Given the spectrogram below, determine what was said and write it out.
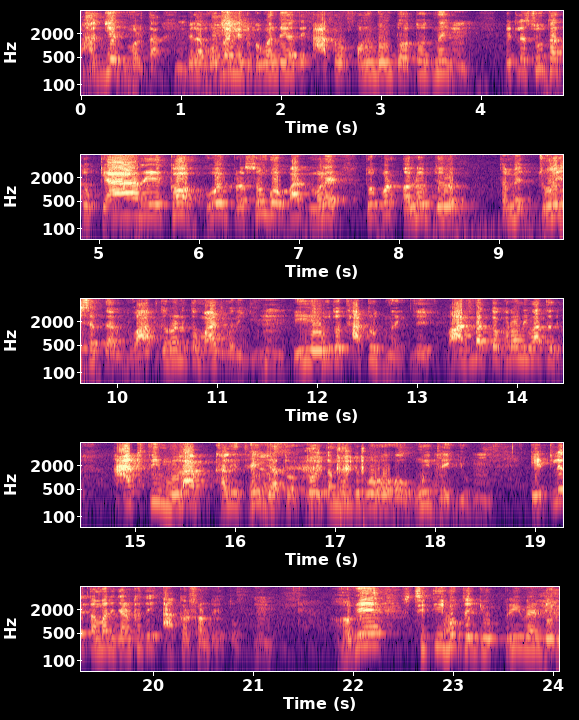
ભાગ્ય જ મળતા. પેલા મોબાઈલ તો ભગવાન દયાથી આ તો અનુભવ તો હતો જ નહીં. એટલે શું થતું? ક્યારે કોઈ પ્રસંગોપાત મળે તો પણ અલગ જલગ તમે જોઈ શકતા. વાત કરવાની તો માં જ મરી ગઈ એ એવું તો થતું જ નહીં. વાત વાત તો કરવાની વાત જ. આંખથી મુલાપ ખાલી થઈ. જતો તોય તમને જો ઓહો હું થઈ ગયું. એટલે તમારી જાણકારી આકર્ષણ રહેતું. હવે સ્થિતિ શું થઈ ગયું? Pre wedding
